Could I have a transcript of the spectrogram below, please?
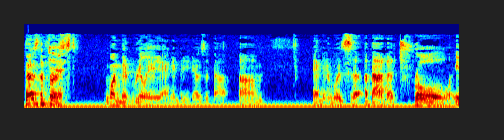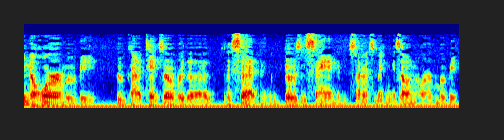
That was the first one that really anybody knows about. Um, and it was about a troll in a horror movie who kind of takes over the, the set and goes insane and starts making his own horror movie.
